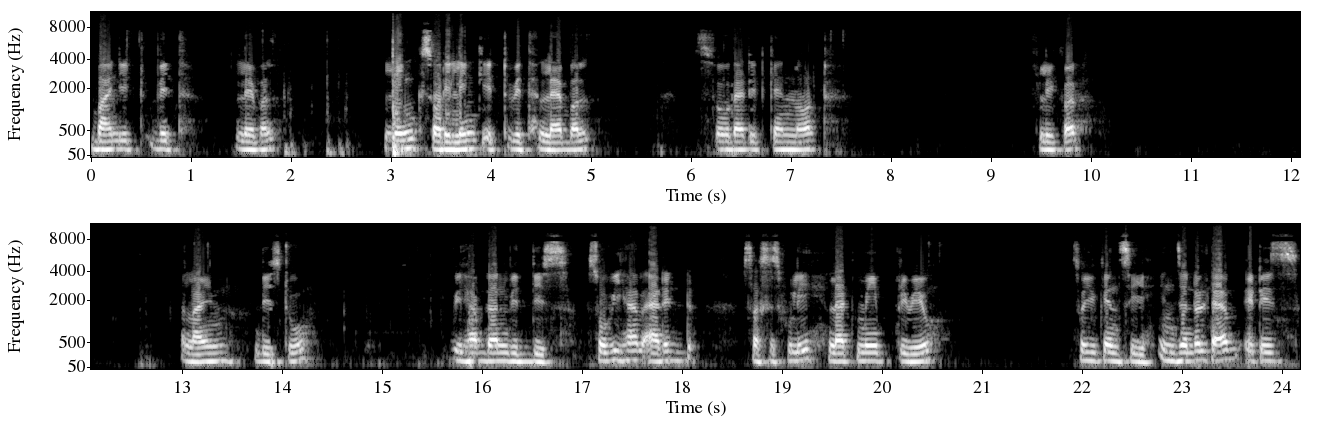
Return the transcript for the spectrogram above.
bind it with label. Link sorry link it with label so that it cannot flicker align these two. We have done with this. So we have added successfully. Let me preview. So you can see in general tab it is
